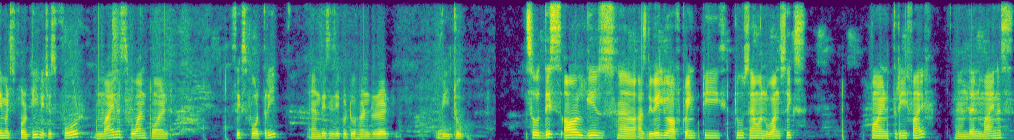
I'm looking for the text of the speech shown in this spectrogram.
limits for t which is 4 minus 1.643 and this is equal to 100 v2 so this all gives uh, us the value of 22716.35 and then minus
